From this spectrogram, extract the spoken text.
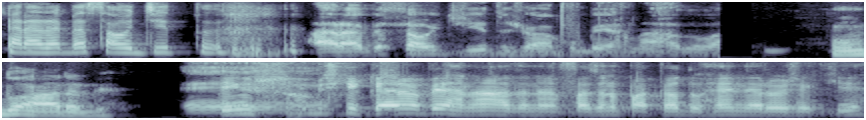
para Arábia Saudita. Arábia Saudita, jogar com o Bernardo lá. Mundo árabe. É... Tem os subs que querem o Bernardo, né? Fazendo o papel do Renner hoje aqui.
